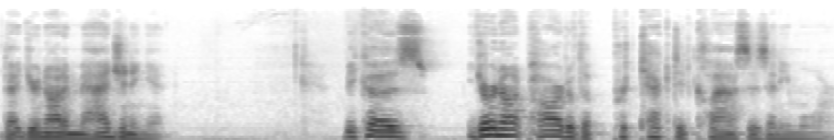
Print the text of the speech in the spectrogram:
that you're not imagining it. Because you're not part of the protected classes anymore.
